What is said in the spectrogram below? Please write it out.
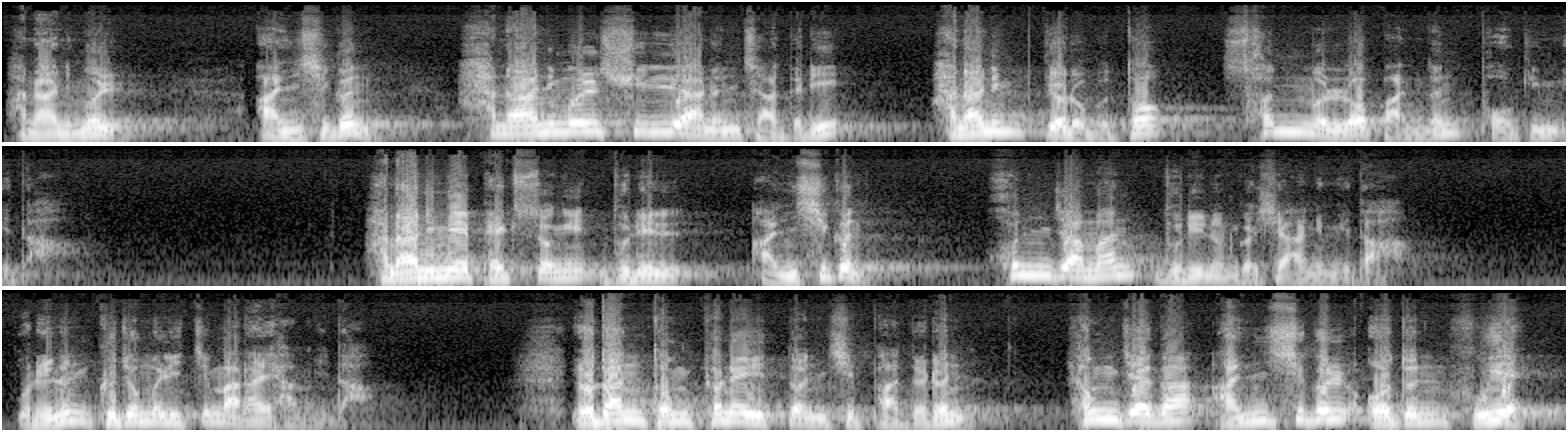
하나님을 안식은 하나님을 신뢰하는 자들이 하나님께로부터 선물로 받는 복입니다. 하나님의 백성이 누릴 안식은 혼자만 누리는 것이 아닙니다. 우리는 그 점을 잊지 말아야 합니다. 요단 동편에 있던 지파들은 형제가 안식을 얻은 후에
